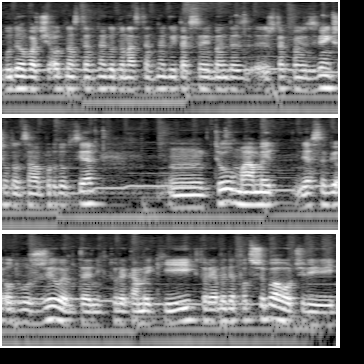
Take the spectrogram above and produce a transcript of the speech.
budować od następnego do następnego i tak sobie będę, że tak powiem, zwiększał tą całą produkcję. Mm, Tu mamy, ja sobie odłożyłem te niektóre kamyki, które będę potrzebował, czyli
